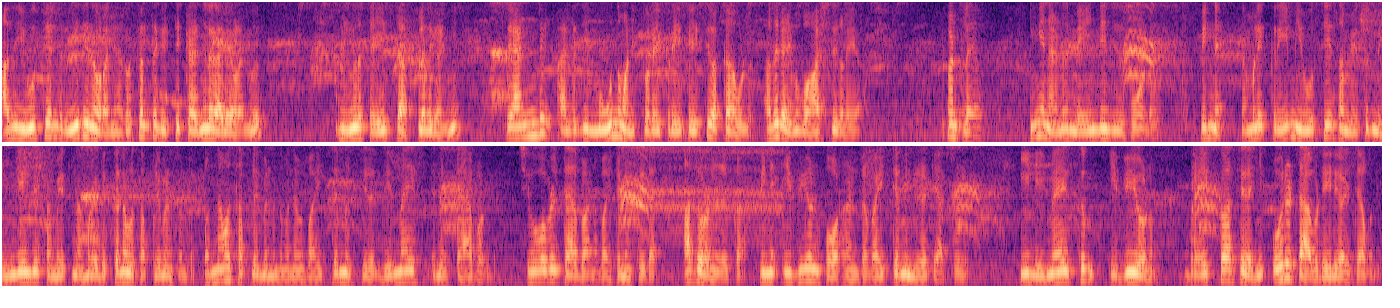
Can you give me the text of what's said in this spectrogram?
അത് യൂസ് ചെയ്യേണ്ട രീതി എന്ന് പറഞ്ഞാൽ റിസൾട്ട് കിട്ടിക്കഴിഞ്ഞ കാര്യം പറയുന്നത്. നിങ്ങൾ ഫേസിൽ അപ്ലൈ ചെയ്ത് കഴിഞ്ഞ് രണ്ട് അല്ലെങ്കിൽ മൂന്ന് മണിക്കൂറേ ക്രീം ഫേസ് വെക്കാവുള്ളൂ. അത് കഴിയുമ്പോൾ വാഷ് ചെയ്ത് കളയുക. മനസ്സിലായോ? ഇങ്ങനെയാണ് മെയിന്റെയിൻ ചെയ്ത് പോകേണ്ടത്. പിന്നെ നമ്മൾ ഈ ക്രീം യൂസ് ചെയ്യുന്ന സമയത്ത് മെയിന്റെയിൻ ചെയ്യുന്ന സമയത്ത് നമ്മൾ എടുക്കേണ്ട ഒരു സപ്ലിമെന്റ്സ് ഉണ്ട്. ഒന്നാമത് സപ്ലിമെന്റ് എന്ന് പറഞ്ഞാൽ വൈറ്റമിൻ സിയുടെ ലിമൈസ് എന്നൊരു ടാബ് ഉണ്ട്. ചൂവബിൾ ടാബാണ് വൈറ്റമിൻ സിയുടെ അത് തുറന്നെടുക്കുക പിന്നെ ഇവിയോൺ ഫോർ ഹൺഡ്രഡ് വൈറ്റമിൻ ഇയുടെ ക്യാപ്സൂൾ ഈ ലിമൈസും ഇവിയോണും ബ്രേക്ക്ഫാസ്റ്റ് കഴിഞ്ഞ് ഒരു ടാബ് ഡെയിലി കഴിച്ചാൽ മതി.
